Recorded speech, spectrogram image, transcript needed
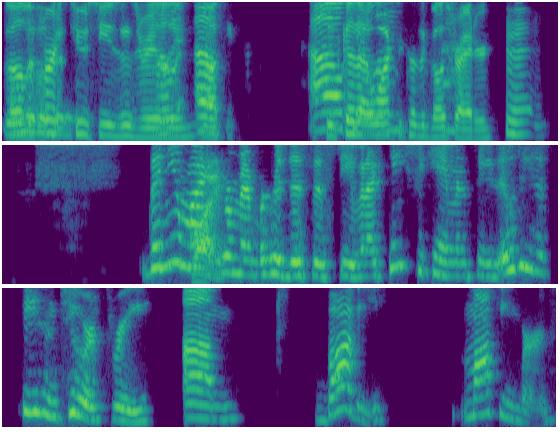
Well, the first bit. two seasons, really. Oh, Nothing- Just because okay, I well, watched it because of Ghost Rider. Then you might Right. remember who this is, Steven. I think she came in season, it was either season two or three. Um, Bobbi, Mockingbird.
